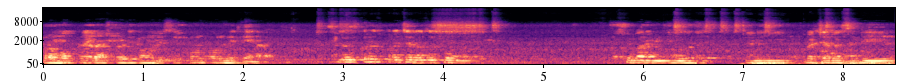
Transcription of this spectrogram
प्रमुख राष्ट्रवादी काँग्रेसचे कोण कोण नेते येणार आहे लवकरच प्रचाराचा शुभारंभ होणार आहे. आणि प्रचारासाठी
